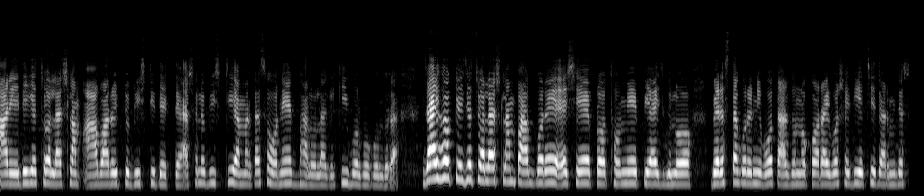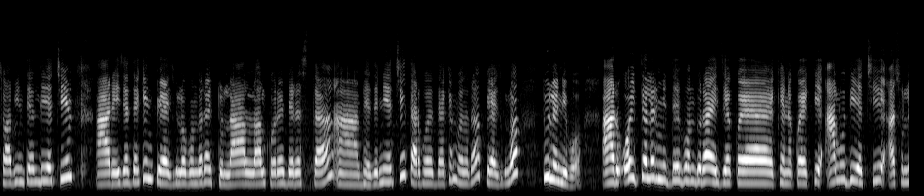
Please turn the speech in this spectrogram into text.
আর এদিকে চলে আসলাম আবারও একটু বৃষ্টি দেখতে। আসলে বৃষ্টি আমার কাছে অনেক ভালো লাগে, কি বলব বন্ধুরা? যাই হোক, এই যে চলে আসলাম পাকঘরে, এসে প্রথমে পেঁয়াজগুলো বেরেস্তা করে নিব। তার জন্য কড়াই বসে দিয়েছি, তার মধ্যে সয়াবিন তেল দিয়েছি। আর এই যে দেখেন পেঁয়াজগুলো বন্ধুরা, একটু লাল লাল করে বেরেস্তা ভেজে নিয়েছি। তারপরে দেখেন বন্ধুরা পেঁয়াজগুলো তুলে নিব। আর ওই তেলের মধ্যে বন্ধুরা এই যে এখানে কয়েকটি আলু দিয়েছি। আসলে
